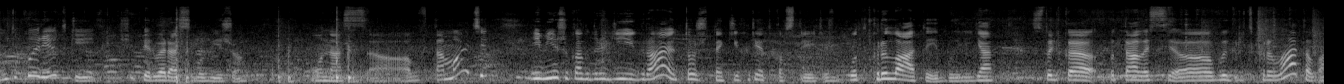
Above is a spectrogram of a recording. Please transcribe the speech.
Он такой редкий. Еще первый раз его вижу у нас а, в автомате. И вижу, как другие играют, тоже таких редко встретишь. Вот крылатые были. Я столько пыталась а, выиграть крылатого,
